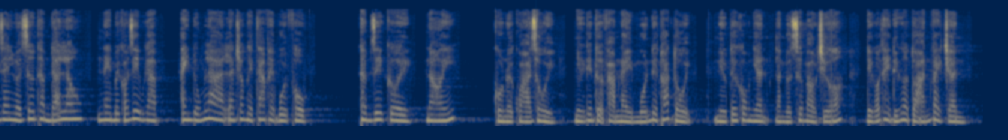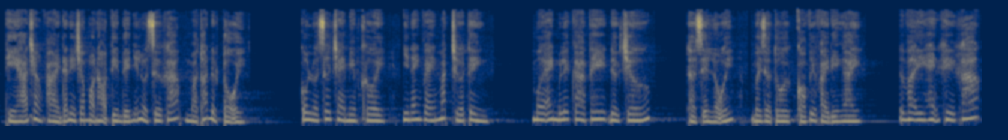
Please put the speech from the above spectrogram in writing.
danh luật sư thẩm đã lâu Nên mới có dịp gặp, Anh đúng là làm cho người ta phải bồi phục. Thẩm di cười, Nói, Cô nói quá rồi, Những tên tội phạm này muốn được thoát tội. Nếu tôi không nhận làm luật sư bào chữa, Để có thể đứng ở tòa án vạch trần, Thì há chẳng phải đã để cho bọn họ tìm đến những luật sư khác Mà thoát được tội. Cô luật sư trẻ mỉm cười, Nhìn anh với ánh mắt chứa tình. Mời anh một ly cà phê, được chứ? Thật xin lỗi, Bây giờ tôi có việc phải đi ngay. Vậy hẹn khi khác.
